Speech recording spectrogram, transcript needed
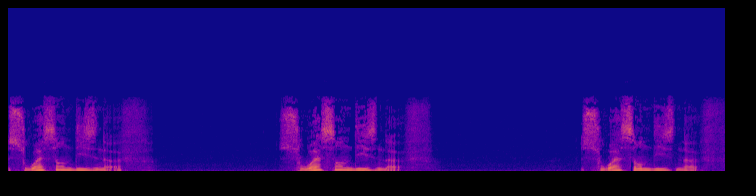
Soixante-dix-neuf, soixante-dix-neuf, soixante-dix-neuf.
